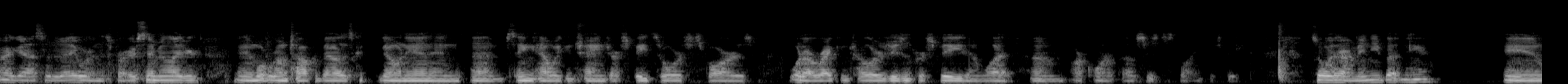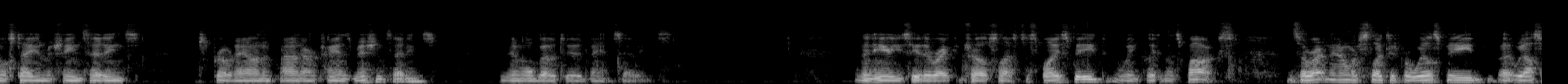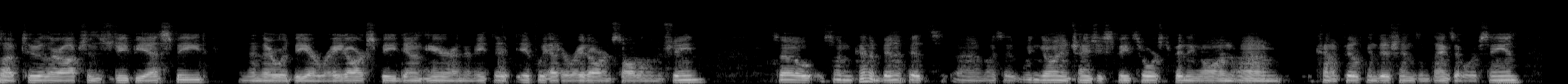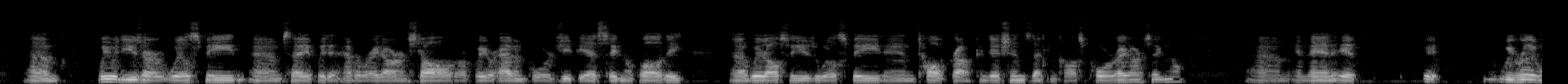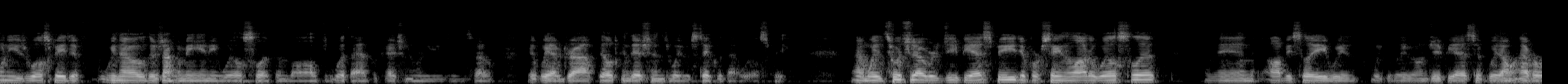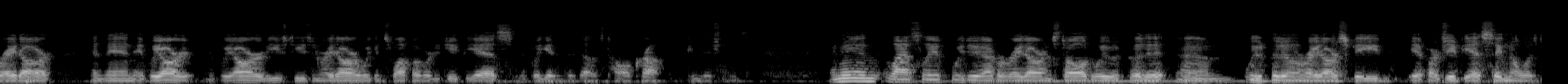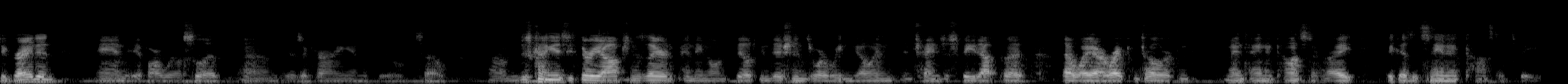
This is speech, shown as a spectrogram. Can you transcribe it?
All right, guys. So today we're in the sprayer simulator, and what we're going to talk about is going in and um, seeing how we can change our speed source as far as what our rate controller is using for speed and what um, our corner post is displaying for speed. So we'll hit our menu button here, and we'll stay in machine settings. Scroll down and find our transmission settings, and then we'll go to advanced settings. And then here you see the rate control slash display speed. We can click in this box so right now we're selected for wheel speed, but we also have two other options, GPS speed, and then there would be a radar speed down here underneath it if we had a radar installed on the machine. So some kind of benefits, um, like I said, we can go in and change the speed source depending on um, kind of field conditions and things that we're seeing. Um, we would use our wheel speed, um, say if we didn't have a radar installed or if we were having poor GPS signal quality. Uh, we would also use wheel speed in tall crop conditions that can cause poor radar signal. Um, and then if it, we really want to use wheel speed if we know there's not going to be any wheel slip involved with the application we're using. So if we have dry field conditions, we would stick with that wheel speed. Um, we'd switch it over to GPS speed if we're seeing a lot of wheel slip. And then obviously we, we could leave it on GPS if we don't have a radar. And then if we are if we are used to using radar, we can swap over to GPS if we get into those tall crop conditions. And then lastly, if we do have a radar installed, we would put it um, we would put it on radar speed if our GPS signal was degraded and if our wheel slip um, is occurring in the field. So um, just kind of gives you three options there depending on field conditions where we can go in and change the speed output. That way our rate controller can maintain a constant rate because it's seeing a constant speed.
